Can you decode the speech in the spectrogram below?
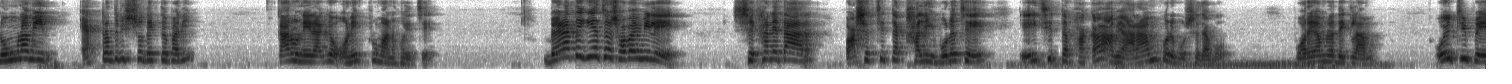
নোংরামির একটা দৃশ্য দেখতে পারি, কারণ এর আগে অনেক প্রমাণ হয়েছে। বেড়াতে গিয়েছে সবাই মিলে। সেখানে তার পাশের সিটটা খালি বলেছে, এই সিটটা ফাঁকা, আমি আরাম করে বসে যাব। পরে আমরা দেখলাম, ওই ট্রিপে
